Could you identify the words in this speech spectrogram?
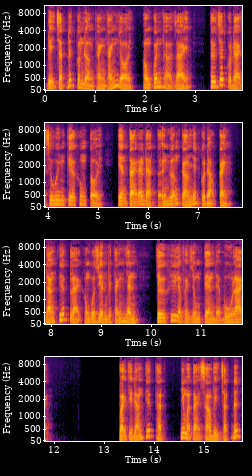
Bị chặt đứt con đường thành thánh rồi, Hồng Quân thở dài. Tư chất của đại sư huynh kia không tồi, hiện tại đã đạt tới ngưỡng cao nhất của đạo cảnh, đáng tiếc lại không có duyên với thánh nhân, trừ khi là phải dùng tiền để bù lại. Vậy thì đáng tiếc thật, nhưng mà tại sao bị chặt đứt?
